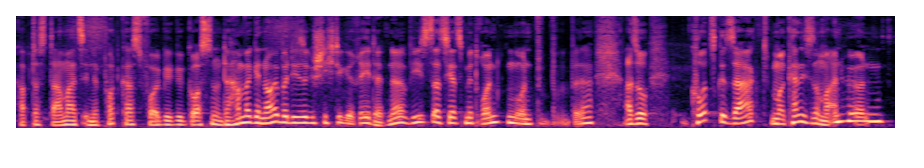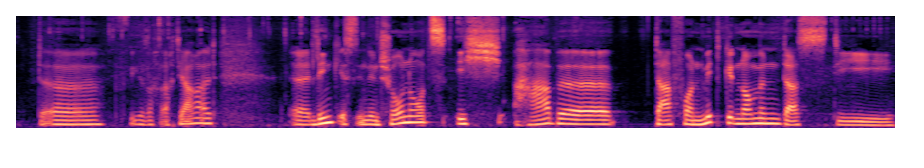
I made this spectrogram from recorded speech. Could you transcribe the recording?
habe das damals in eine Podcast Folge gegossen und da haben wir genau über diese Geschichte geredet, ne? Wie ist das jetzt mit Röntgen und äh, also kurz gesagt, man kann sich noch mal anhören, äh, wie gesagt, acht Jahre alt. Äh, Link ist in den Show Notes. Ich habe davon mitgenommen, dass die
